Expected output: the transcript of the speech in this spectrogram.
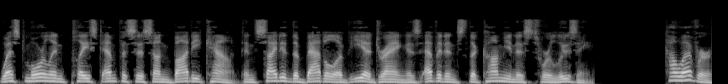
Westmoreland placed emphasis on body count and cited the Battle of Ia Drang as evidence the Communists were losing. However,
